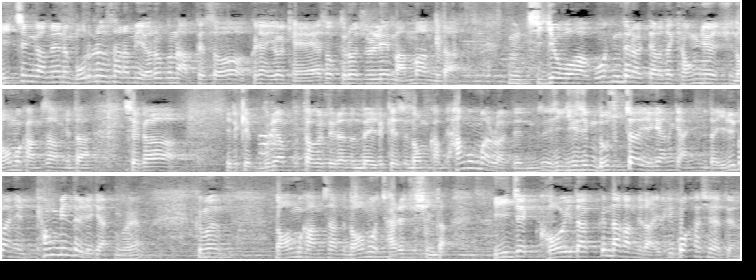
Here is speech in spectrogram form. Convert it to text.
이쯤 가면은 모르는 사람이 여러분 앞에서 그냥 이걸 계속 들어줄 일 만무합니다. 그럼 지겨워하고 힘들어할 때마다 격려해 주시 너무 감사합니다. 제가 이렇게 무리한 부탁을 드렸는데 이렇게 해서 너무 감, 한국말로 할 때, 이게 지금 노숙자 얘기하는 게 아닙니다. 일반인 평민들 얘기하는 거예요. 그러면 너무 감사합니다. 너무 잘해주십니다. 이제 거의 다 끝나갑니다. 이렇게 꼭 하셔야 돼요.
